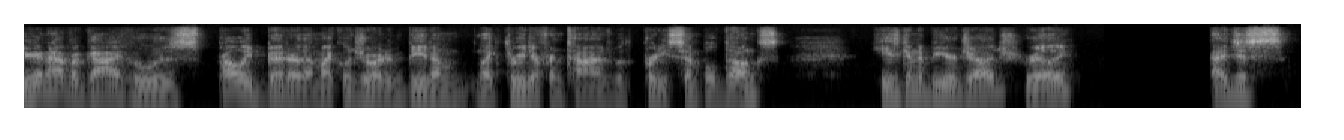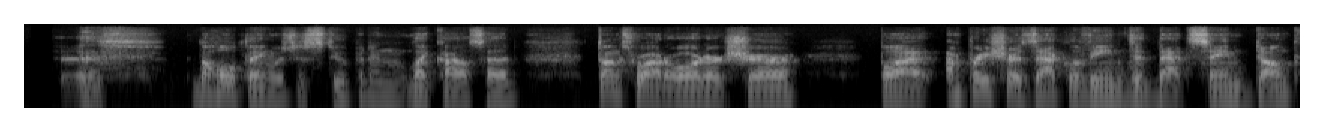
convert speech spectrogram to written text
you're gonna have a guy who was probably bitter that Michael Jordan beat him like three different times with pretty simple dunks. He's gonna be your judge, really? I just ugh, the whole thing was just stupid. And like Kyle said, dunks were out of order, sure, but I'm pretty sure Zach LaVine did that same dunk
